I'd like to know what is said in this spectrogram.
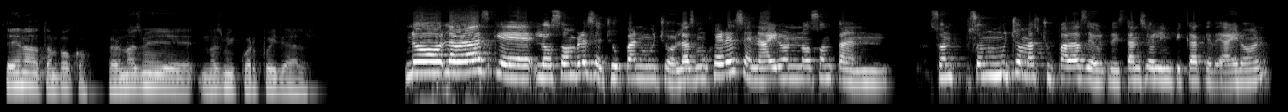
Sí, no, tampoco. Pero no es mi, no es mi cuerpo ideal. No, la verdad es que los hombres se chupan mucho. Las mujeres en Iron no son tan son, son mucho más chupadas de, distancia olímpica que de Iron.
